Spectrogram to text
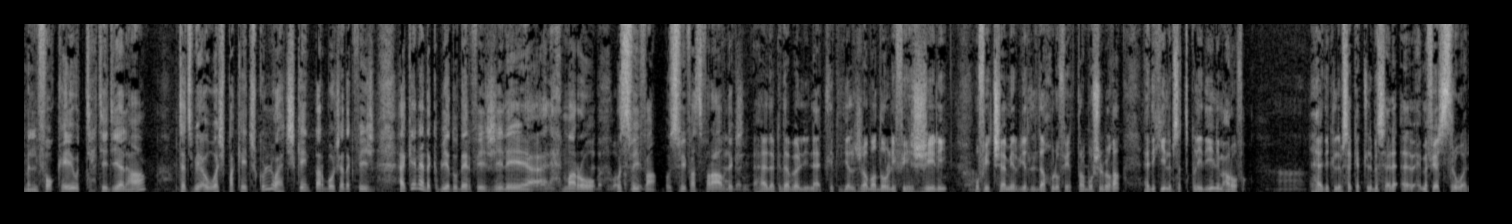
من الفوقي والتحتي ديالها وتتبيعوا واش باكيت كل واحد كاين طربوش هذاك فيه ها كاين هذاك ابيض وداير فيه الجيلي الاحمر و- هذاك هو والسفيفه والسفيفه صفراء وداك الشيء. هذاك دابا اللي نعت لك ديال الجبادور اللي فيه الجيلي وفيه التشامير بيض لداخل وفيه الطربوش البلغة. هذيك هي اللبسة التقليدية اللي معروفة. هذيك اللبسة كتلبس على ما فيهاش السروال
